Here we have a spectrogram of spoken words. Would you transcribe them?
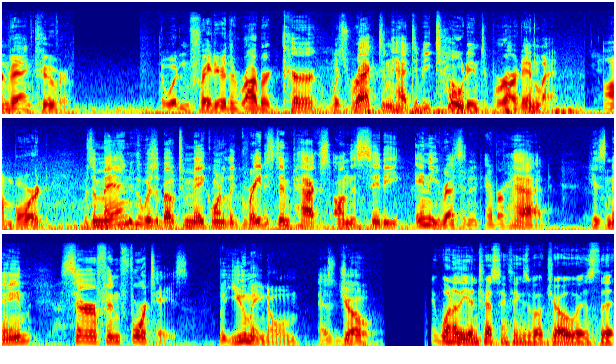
in Vancouver. The wooden freighter, the Robert Kerr, was wrecked and had to be towed into Burrard Inlet. On board was a man who was about to make one of the greatest impacts on the city any resident ever had. His name, Seraphim Fortes, but you may know him as Joe. One of the interesting things about Joe is that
